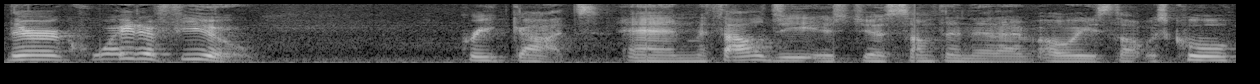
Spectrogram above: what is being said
there are quite a few Greek gods, and mythology is just something that I've always thought was cool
